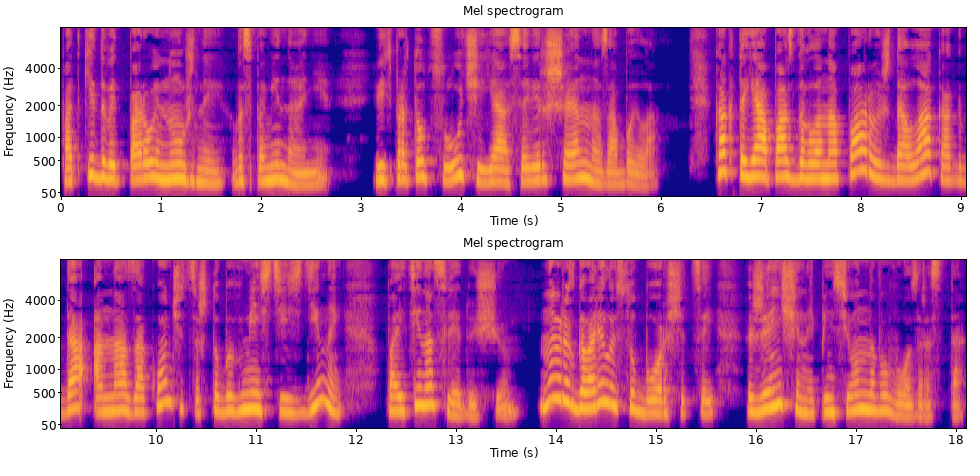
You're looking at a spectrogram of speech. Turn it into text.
подкидывает порой нужные воспоминания. Ведь про тот случай я совершенно забыла. Как-то я опаздывала на пару и ждала, когда она закончится, чтобы вместе с Диной пойти на следующую. Ну и разговорилась с уборщицей, женщиной пенсионного возраста.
